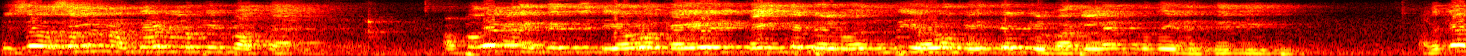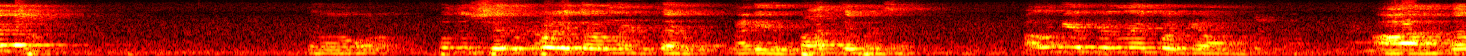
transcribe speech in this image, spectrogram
விசுவாசெல்லாம் நான் தேட்டரில் போய் பார்த்தேன். அப்போதான் எனக்கு தெரிஞ்சது எவ்வளோ கை கைத்தட்டல் வந்து எவ்வளோ கைத்தட்டல் வரலன்றது எனக்கு தெரியுது. அதுக்காக புதுசு புது ஏதோ ஒன்று எடுத்தார். நடிகர் பார்த்து பேசுகிறேன் அவங்க எப்பயுமே கொஞ்சம் ஆ, அதை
